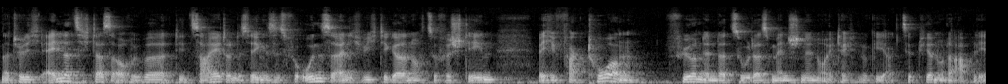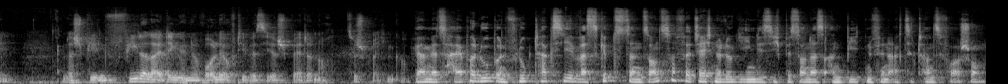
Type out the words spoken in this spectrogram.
Natürlich ändert sich das auch über die Zeit und deswegen ist es für uns eigentlich wichtiger, noch zu verstehen, welche Faktoren führen denn dazu, dass Menschen eine neue Technologie akzeptieren oder ablehnen. Und da spielen vielerlei Dinge eine Rolle, auf die wir sicher später noch zu sprechen kommen. Wir haben jetzt Hyperloop und Flugtaxi. Was gibt es dann sonst noch für Technologien, die sich besonders anbieten für eine Akzeptanzforschung?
